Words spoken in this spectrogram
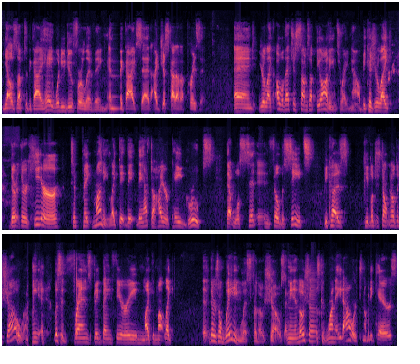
yells up to the guy, Hey, what do you do for a living? And the guy said, I just got out of prison. And you're like, Oh, well, that just sums up the audience right now because you're like, they're, they're here to make money. Like they, they, they have to hire paid groups that will sit and fill the seats because people just don't know the show. I mean, eh, listen, Friends, Big Bang Theory, Mike and Mike, like, Uh, there's a waiting list for those shows. I mean, and those shows could run eight hours. Nobody cares.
